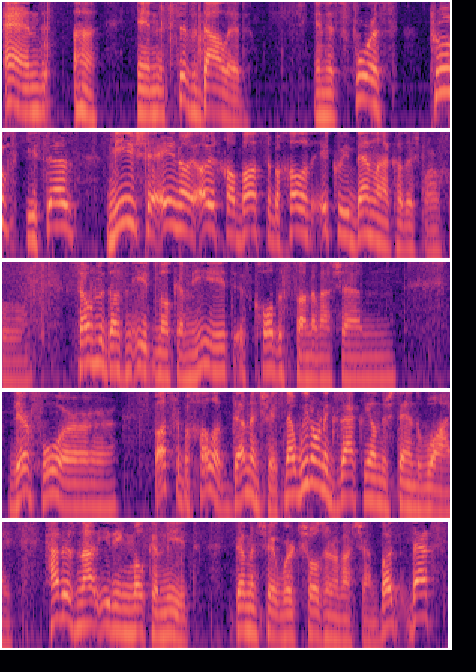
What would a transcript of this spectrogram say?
and in Siv Dalid, in his fourth proof, he says, Mi ikri ben Baruch. Someone who doesn't eat milk and meat is called the son of Hashem. Therefore, basar b'cholav demonstrates. Now, we don't exactly understand why. How does not eating milk and meat demonstrate we're children of Hashem? But that's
